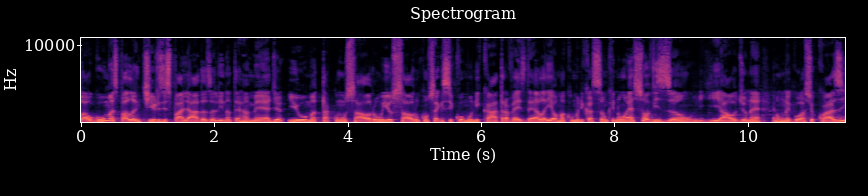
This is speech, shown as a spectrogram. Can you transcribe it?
algumas palantirs espalhadas ali na Terra-média e uma tá com o Sauron e o Sauron consegue se comunicar através dela e é uma comunicação que não é só visão e áudio, né? É um negócio quase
